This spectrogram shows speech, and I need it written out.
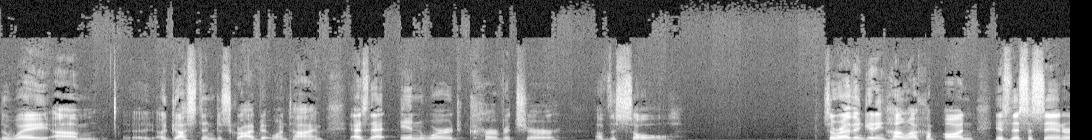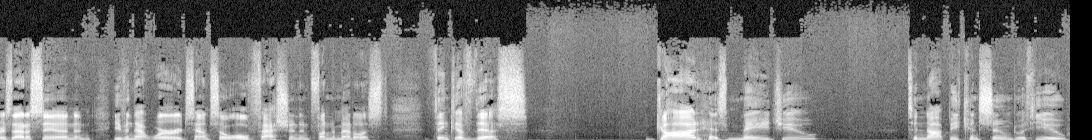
the way um, Augustine described it one time as that inward curvature of the soul. So rather than getting hung up on is this a sin or is that a sin, and even that word sounds so old fashioned and fundamentalist, think of this God has made you to not be consumed with you.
